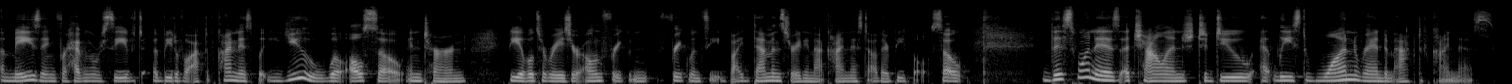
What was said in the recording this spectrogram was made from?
amazing for having received a beautiful act of kindness, but you will also, in turn, be able to raise your own frequ- frequency by demonstrating that kindness to other people. So, this one is a challenge to do at least one random act of kindness.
